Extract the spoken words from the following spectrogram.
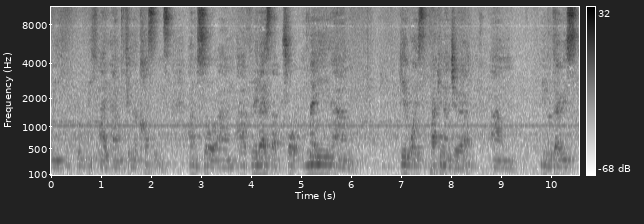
with, with my um, female cousins. And so um, I've realized that for many um, gay boys back in Nigeria, um, you know, there is,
